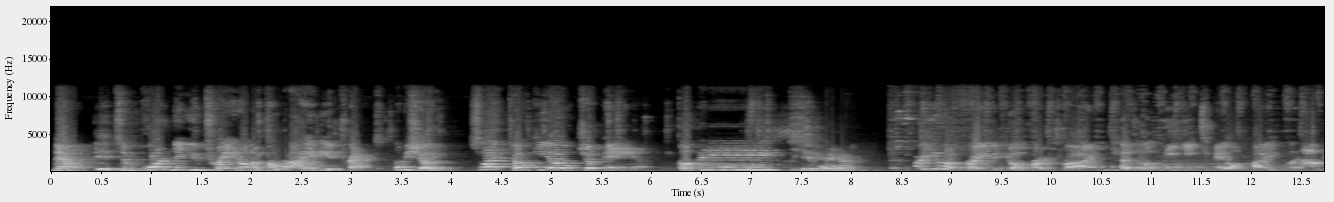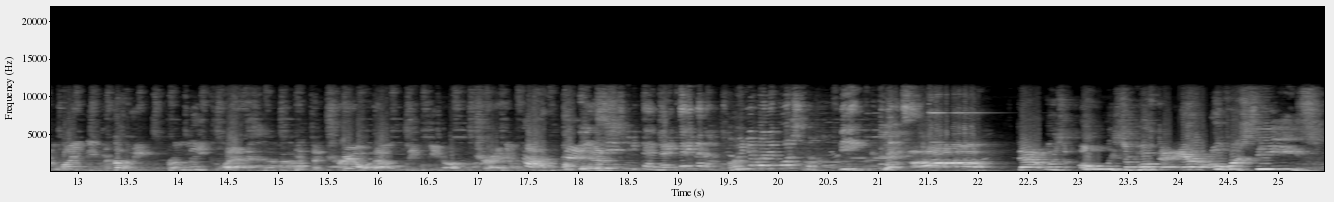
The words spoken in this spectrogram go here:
Now, it's important that you train on a variety of tracks. Let me show you. Select Tokyo, Japan. Opening. Are you afraid to go for a drive because of a leaky tailpipe? Stop lightning mummies for leak less. Hit the trail without leaking on the trail. Ah, uh, that was only supposed to air overseas.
